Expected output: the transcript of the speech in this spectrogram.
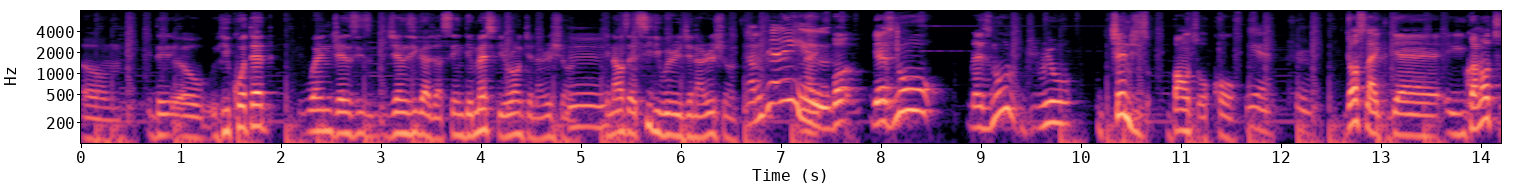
uh, um, they, uh, he quoted when Gen Z Gen Z guys are saying they messed the wrong generation. He now said, "See the way generation." I'm telling you. Like, but there's no there's no real change is bound to occur. yeah, true. Just like the you cannot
